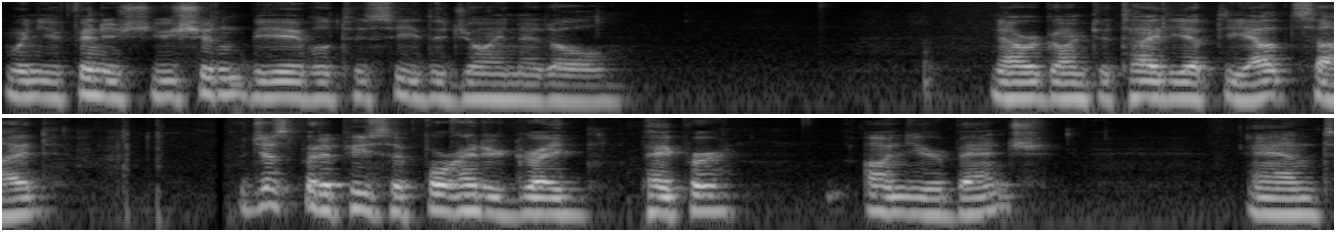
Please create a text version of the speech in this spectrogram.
When you finish, you shouldn't be able to see the join at all. Now we're going to tidy up the outside. Just put a piece of 400 grade paper on your bench and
